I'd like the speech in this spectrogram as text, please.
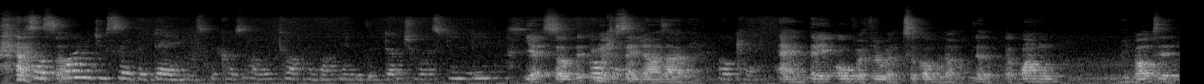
so, so, why did you say the Danes? Because are we talking about maybe the Dutch West Indies? Yes, so we okay. went to St. John's Island. Okay. And they overthrew and took over the, the, the Akwamu, revolted.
